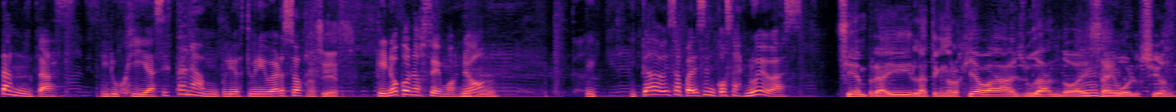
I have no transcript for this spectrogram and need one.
tantas cirugías, es tan amplio este universo Así es. que no conocemos, ¿no? y, y cada vez aparecen cosas nuevas. Siempre ahí la tecnología va ayudando a esa evolución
